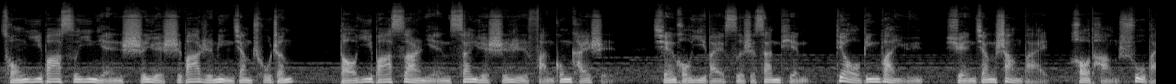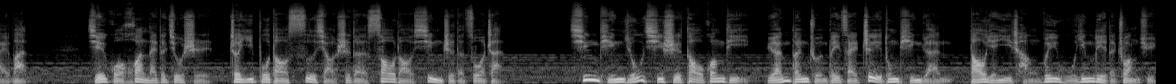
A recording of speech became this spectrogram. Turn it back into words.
从一八四一年十月十八日命将出征，到一八四二年三月十日反攻开始，前后一百四十三天，调兵万余，选将上百，号躺数百万，结果换来的就是这一不到四小时的骚扰性质的作战。清廷尤其是道光帝原本准备在浙东平原导演一场威武英烈的壮剧，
